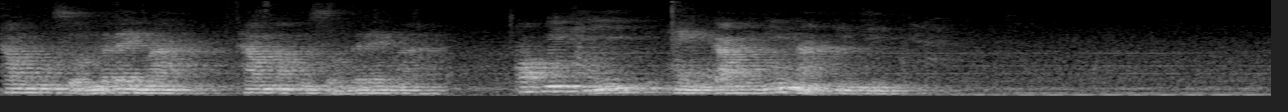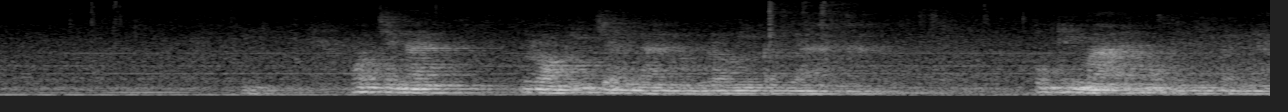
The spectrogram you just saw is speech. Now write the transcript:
ทำกุศลก็ได้มากทำอกุศลก็ได้มากเพราะวิถีแห่งกรรมนี่หนักจริงๆเพราะฉะนั้น ลองพิจารณาเรามีปัญญานะพวกที่มาทั้งหมดมีปัญญา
